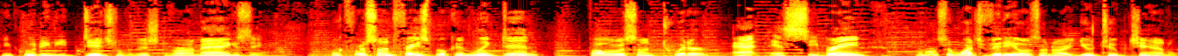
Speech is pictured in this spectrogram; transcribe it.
including the digital edition of our magazine. Look for us on Facebook and LinkedIn. Follow us on Twitter at SCBrain, and also watch videos on our YouTube channel.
